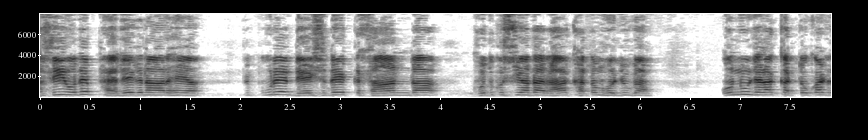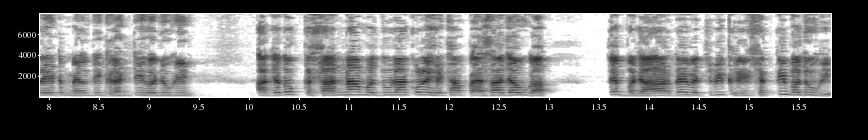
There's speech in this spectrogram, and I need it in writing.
ਅਸੀਂ ਉਹਦੇ ਫਾਇਦੇ ਗਿਣਾ ਰਹੇ ਹਾਂ। ਵੀ ਪੂਰੇ ਦੇਸ਼ ਦੇ ਕਿਸਾਨ ਦਾ, ਖੁਦਕੁਸ਼ੀਆਂ ਦਾ ਰਾਹ ਖਤਮ ਹੋ ਜਾਊਗਾ। ਉਹਨੂੰ ਜਿਹੜਾ ਘੱਟੋ ਘੱਟ ਰੇਟ ਮਿਲਣ ਦੀ ਗਰੰਟੀ ਹੋ ਜਾਊਗੀ। ਆ ਜਦੋਂ ਕਿਸਾਨਾਂ ਮਜ਼ਦੂਰਾਂ ਕੋਲੇ ਹੇਠਾਂ ਪੈਸਾ ਜਾਊਗਾ, ਤੇ ਬਾਜ਼ਾਰ ਦੇ ਵਿੱਚ ਵੀ ਖਰੀਦ ਸ਼ਕਤੀ ਵਧੂਗੀ।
